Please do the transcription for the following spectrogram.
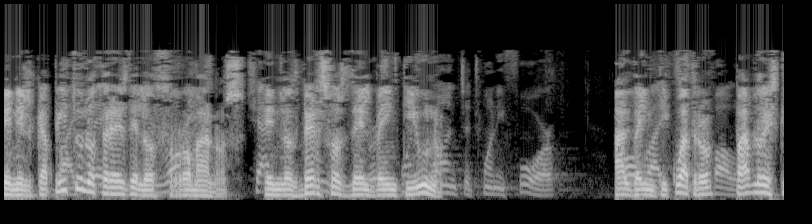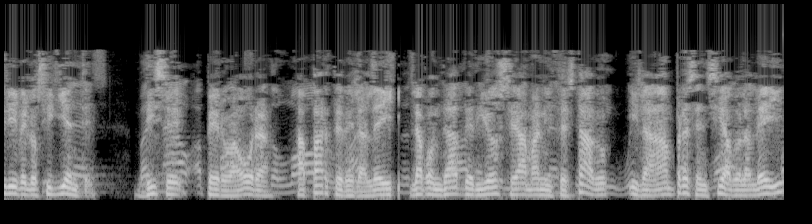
En el capítulo 3 de los Romanos, en los versos del 21 al 24, Pablo escribe lo siguiente. Dice, pero ahora, aparte de la ley, la bondad de Dios se ha manifestado, y la han presenciado la ley,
